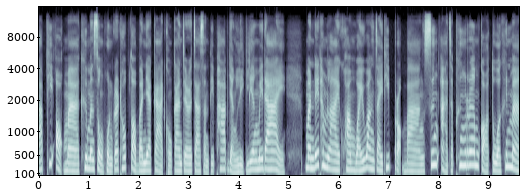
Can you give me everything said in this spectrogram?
ลัพธ์ที่ออกมาคือมันส่งผลกระทบต่อบรรยากาศของการเจรจาสันติภาพอย่างหลีกเลี่ยงไม่ได้ มันได้ทำลายความไว้วางใจที่เปราะบาง ซึ่งอาจจะเพิ่งเริ่มก่อตัวขึ้นมา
